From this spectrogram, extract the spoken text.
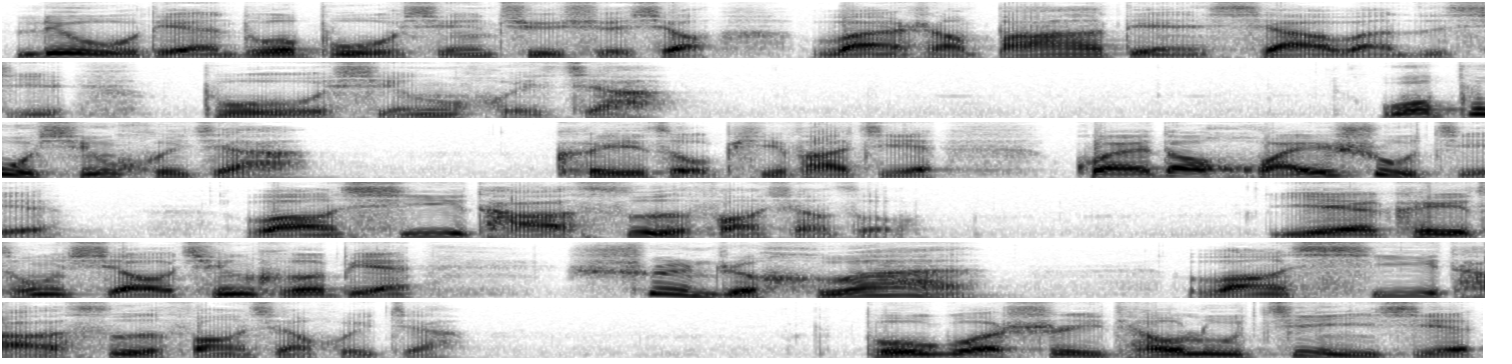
六点多步行去学校，晚上八点下晚自习，步行回家。我步行回家，可以走批发街，拐到槐树街，往西塔寺方向走；也可以从小清河边顺着河岸往西塔寺方向回家。不过是一条路近一些，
